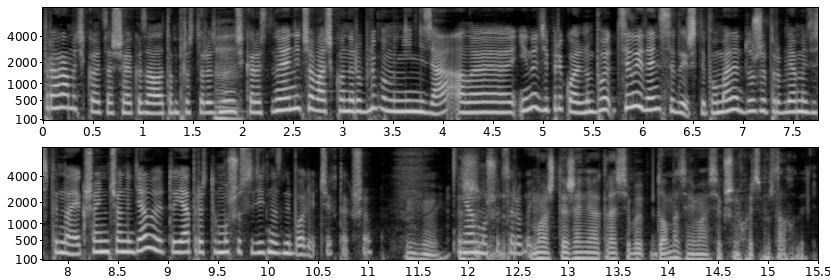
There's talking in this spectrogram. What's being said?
програмочка, це що я казала, там просто розминочка росте. Ну, я нічого важкого не роблю, бо мені нельзя, але іноді прикольно. Бо цілий день сидиш. Типу, у мене дуже проблеми зі спиною. Якщо я нічого не делаю, то я просто мушу сидіти на знеболюючих. Так що Угу. Я мушу це робити. Може, ти Женя краще би вдома займався, якщо не хочеш в спортзал ходити.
